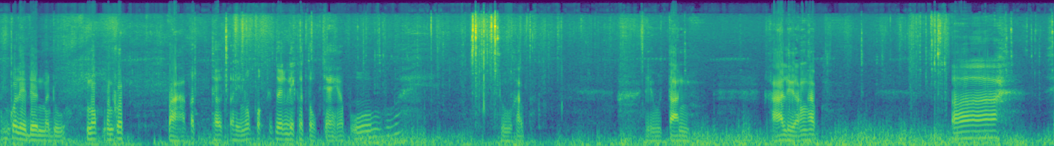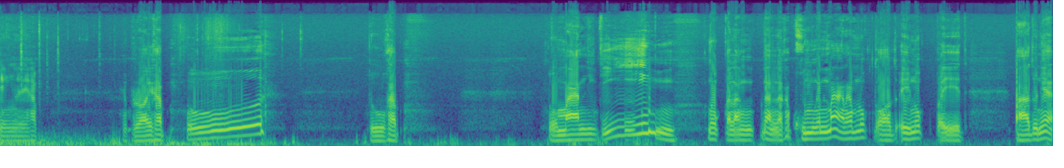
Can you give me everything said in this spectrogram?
ผมก็เลยเดินมาดู นกมันก็ป่าก็เถอะไอ้นกพวกเล็กๆก็ตกใจครับโอ้ยดูครับ เดวตัน ขาเหลืองครับเออเสียงเลยครับ เรียบร้อยครับโอ้ดูครับตัวมานจริงๆนกกำลังนั่นแหละครับ คุมกันมากนะครับ นกต่อเอ้นกไปป่าตัวเนี้ย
